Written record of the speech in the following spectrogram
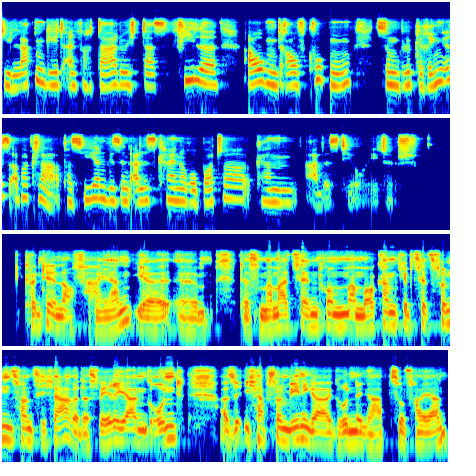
die Lappen geht, einfach dadurch, dass viele Augen drauf gucken, zum Glück gering ist. Aber klar, passieren, wir sind alles keine Roboter, kann alles theoretisch könnt ihr denn auch feiern? Ihr, äh, das Mama-Zentrum am Mockam gibt es jetzt 25 Jahre. Das wäre ja ein Grund, also ich habe schon weniger Gründe gehabt zu feiern.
